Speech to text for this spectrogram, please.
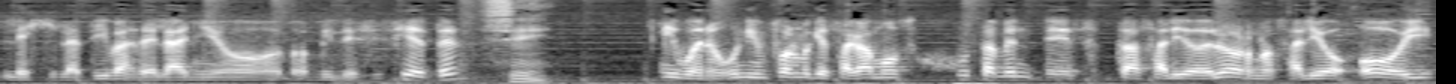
legislativas del año 2017. Sí. Y bueno, un informe que sacamos justamente está salido del horno, salió hoy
